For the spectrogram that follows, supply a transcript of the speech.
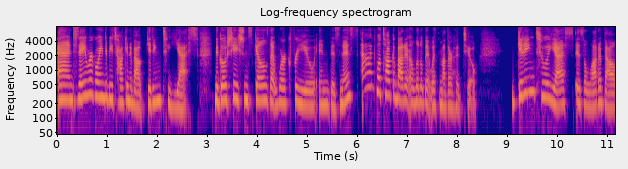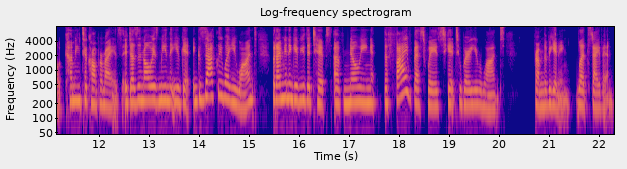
And today we're going to be talking about getting to yes, negotiation skills that work for you in business. And we'll talk about it a little bit with motherhood too. Getting to a yes is a lot about coming to compromise. It doesn't always mean that you get exactly what you want, but I'm going to give you the tips of knowing the five best ways to get to where you want from the beginning. Let's dive in.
